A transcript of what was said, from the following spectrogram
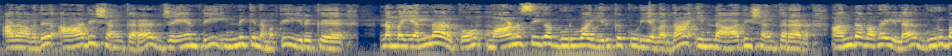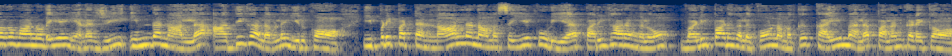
அதாவது ஆதிசங்கரர் ஜெயந்தி இன்னைக்கு நமக்கு இருக்கு. நம்ம எல்லாருக்கும் மானசீக குருவா இருக்கக்கூடியவர் தான் இந்த ஆதிசங்கரர். அந்த வகையில குரு பகவானுடைய எனர்ஜி இந்த நாள்ல அதிக அளவுல இருக்கும். இப்படிப்பட்ட நாள்ல நாம செய்யக்கூடிய பரிகாரங்களும் வழிபாடுகளுக்கும் நமக்கு கை மேல பலன் கிடைக்கும்.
